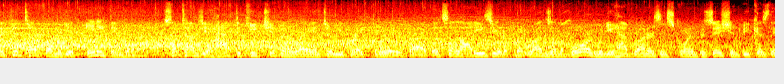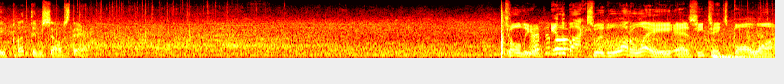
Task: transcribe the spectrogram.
it's been tough for them to get anything going. Sometimes you have to keep chipping away until you break through, but it's a lot easier to put runs on the board when you have runners in scoring position because they put themselves there. Toglia in the box with one away as he takes ball one.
